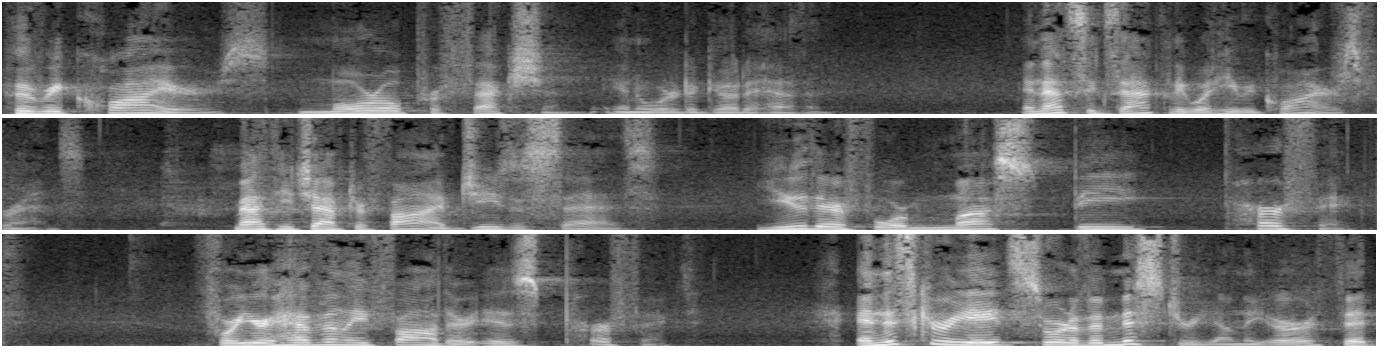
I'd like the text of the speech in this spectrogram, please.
who requires moral perfection in order to go to heaven. And that's exactly what he requires, friends. Matthew chapter 5, Jesus says, You therefore must be perfect, for your heavenly Father is perfect. And this creates sort of a mystery on the earth that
